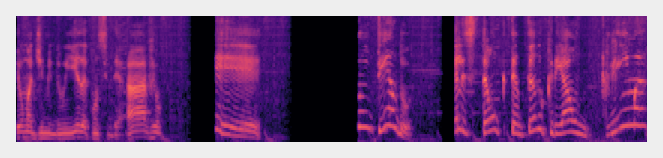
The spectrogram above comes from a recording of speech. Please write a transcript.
deu uma diminuída considerável. E não entendo. Eles estão tentando criar um clima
